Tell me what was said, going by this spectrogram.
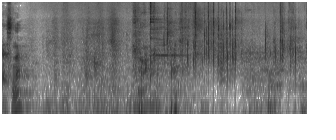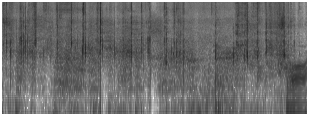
Essen, ne? Ja. So.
